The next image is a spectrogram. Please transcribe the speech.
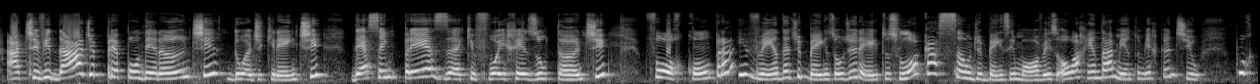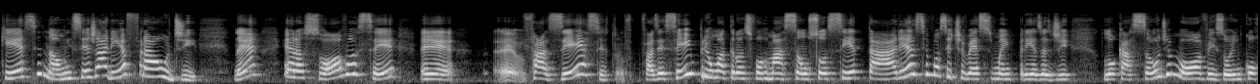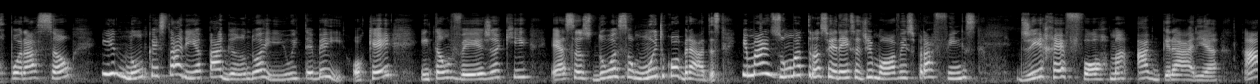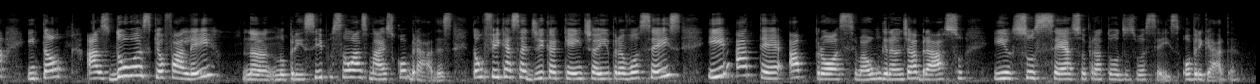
a atividade preponderante do adquirente dessa empresa que foi resultante for compra e venda de bens ou direitos, locação de bens imóveis ou arrendamento mercantil, porque senão ensejaria fraude, né? Era só você é, é, fazer, fazer sempre uma transformação societária se você tivesse uma empresa de locação de imóveis ou incorporação e nunca estaria pagando aí o ITBI, ok? Então veja que essas duas são muito cobradas. E mais uma transferência de imóveis para fins de reforma agrária, tá? Então, as duas que eu falei na, no princípio são as mais cobradas. Então fica essa dica quente aí para vocês e até a próxima. Um grande abraço e sucesso para todos vocês. Obrigada!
